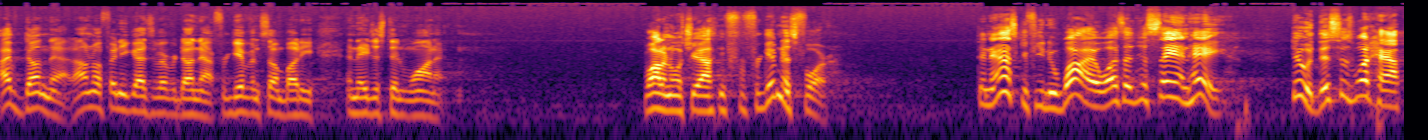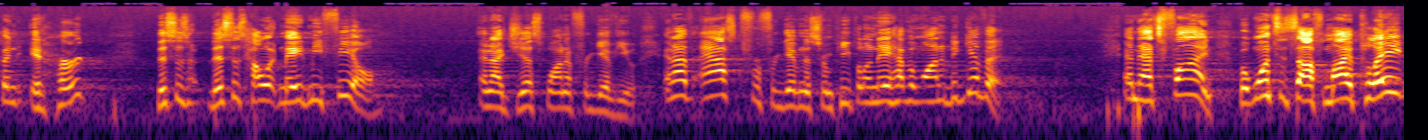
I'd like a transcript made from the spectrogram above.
I've done that. I don't know if any of you guys have ever done that, forgiven somebody and they just didn't want it. Well, I don't know what you're asking for forgiveness for. Didn't ask if you knew why I was. I'm just saying, hey, dude, this is what happened. It hurt. This is, this is how it made me feel. And I just want to forgive you. And I've asked for forgiveness from people and they haven't wanted to give it. And that's fine. But once it's off my plate,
